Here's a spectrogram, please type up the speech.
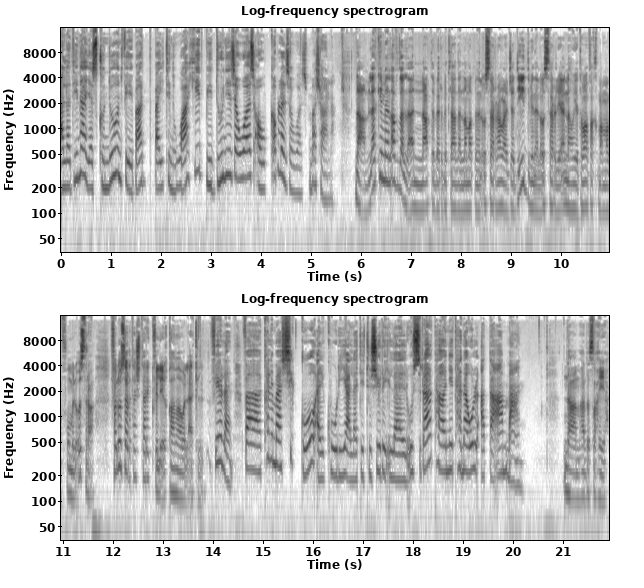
الذين يسكنون في بيت واحد بدون زواج أو قبل الزواج ما شاء الله. نعم لكن من الأفضل أن نعتبر مثل هذا النمط من الأسر نوع جديد من الأسر لأنه يتوافق مع مفهوم الأسرة. فالأسر تشترك في الإقامة والأكل. فعلا. فكلمة شيكو الكورية التي تشير إلى الأسرة تعني تناول الطعام معا. نعم هذا صحيح.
